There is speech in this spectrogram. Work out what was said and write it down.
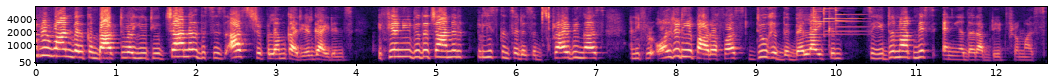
everyone, welcome back to our YouTube channel. This is us Triple M Career Guidance. If you're new to the channel, please consider subscribing us and if you're already a part of us, do hit the bell icon so you do not miss any other update from us.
